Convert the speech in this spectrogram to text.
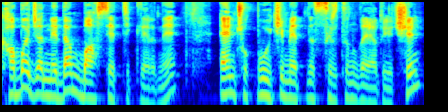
kabaca neden bahsettiklerini en çok bu iki metne sırtını dayadığı için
